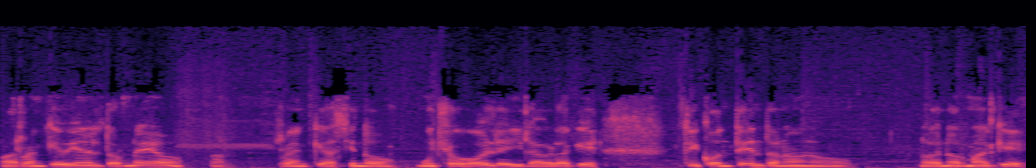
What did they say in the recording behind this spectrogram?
arranqué bien el torneo, arranqué haciendo muchos goles y la verdad que estoy contento, ¿no? No, no es normal que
